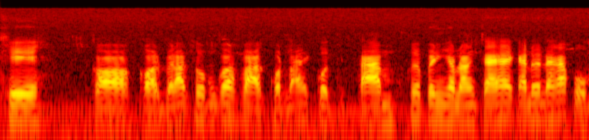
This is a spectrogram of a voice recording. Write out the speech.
เคก็ก่อนไปรับชมก็ฝากกดไลค์กดติดตาม เพื่อเป็นกำลังใจให้กันด้วยนะครับผม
